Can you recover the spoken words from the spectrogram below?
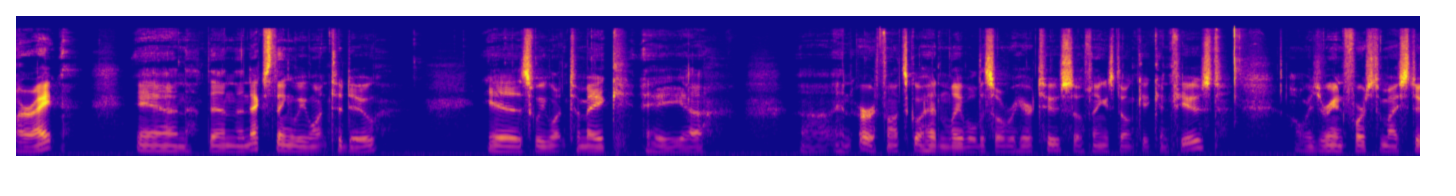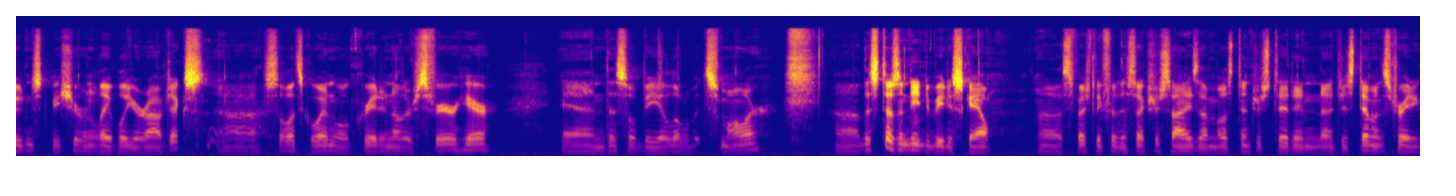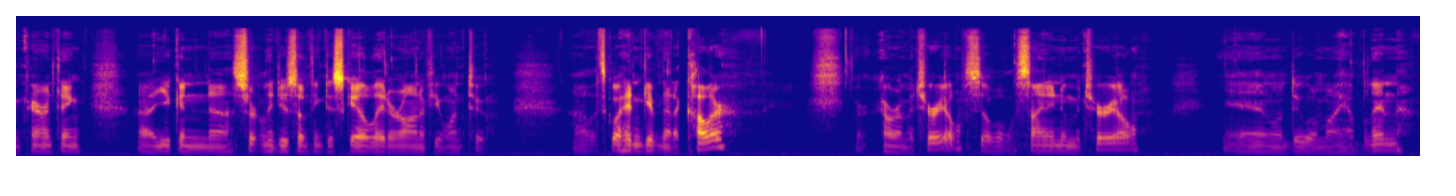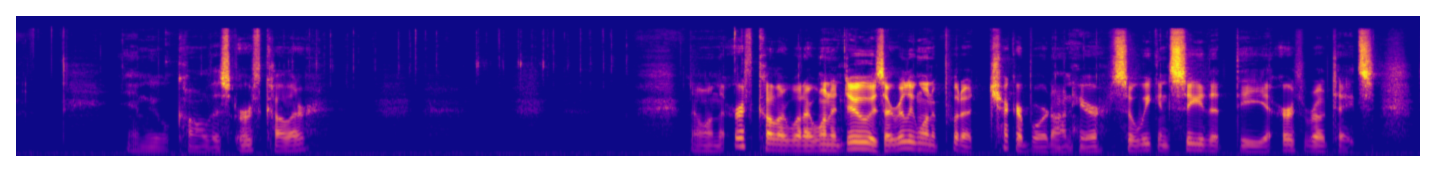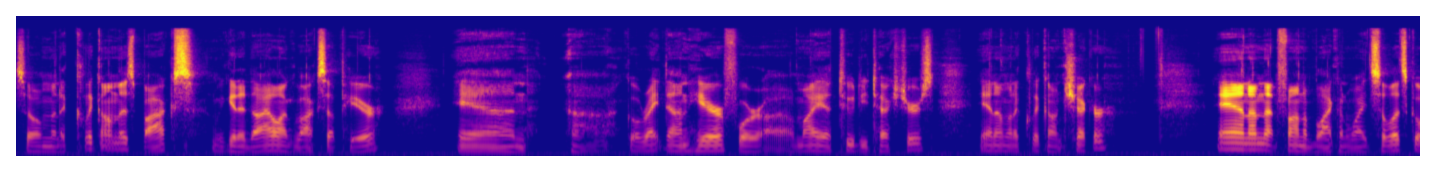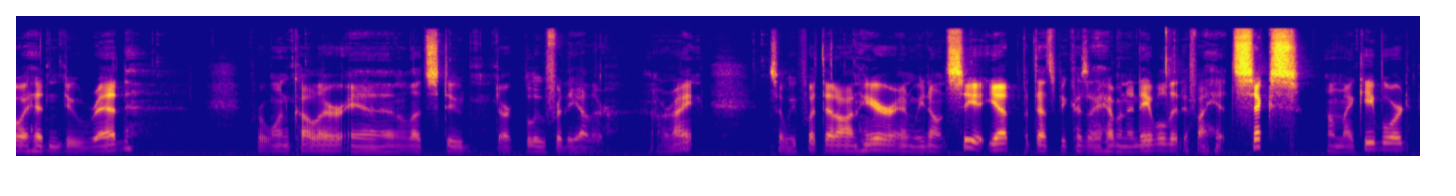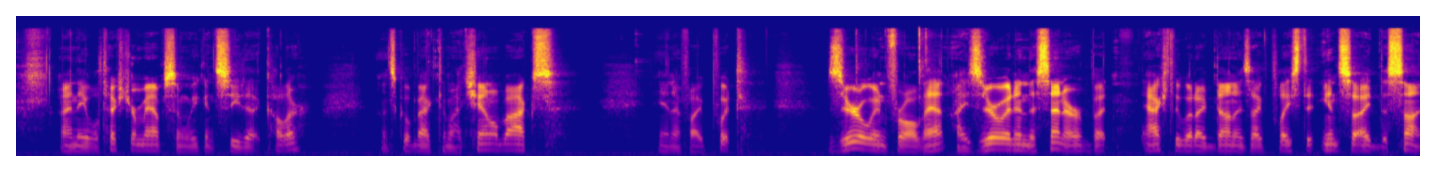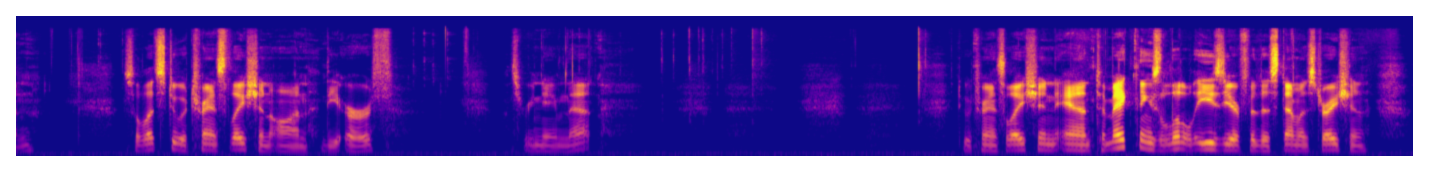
Alright and then the next thing we want to do is we want to make a uh, uh, an earth. Let's go ahead and label this over here too so things don't get confused. Always reinforce to my students to be sure and label your objects. Uh, so let's go in we'll create another sphere here and this will be a little bit smaller uh, this doesn't need to be to scale, uh, especially for this exercise. I'm most interested in uh, just demonstrating parenting. Uh, you can uh, certainly do something to scale later on if you want to. let's go ahead and give that a color or, or, a material. So we'll assign a new material and we'll do a Maya Blinn and we will call this earth color. Now on the earth color what I want to do is I really want to put a checkerboard on here so we can see that the earth rotates. So I'm going to click on this box. We get a dialog box up here and uh, go right down here for uh, Maya 2D textures and I'm going to click on checker and I'm not fond of black and white so let's go ahead and do red for one color and let's do dark blue for the other alright so we put that on here and we don't see it yet, but that's because I haven't enabled it. If I hit 6 on my keyboard, I enable texture maps and we can see that color. Let's go back to my channel box. And if I put 0 in for all that, I zero it in the center, but actually what I've done is I've placed it inside the sun. So let's do a translation on the Earth. Let's rename that. Do a translation. And to make things a little easier for this demonstration,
